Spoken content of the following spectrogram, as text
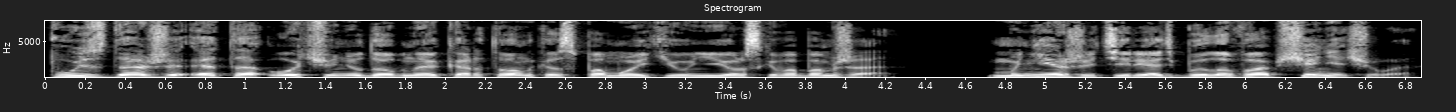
Пусть даже это очень удобная картонка с помойки у нью-йоркского бомжа. Мне же терять было вообще нечего.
